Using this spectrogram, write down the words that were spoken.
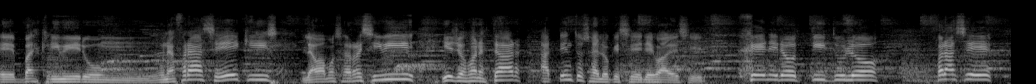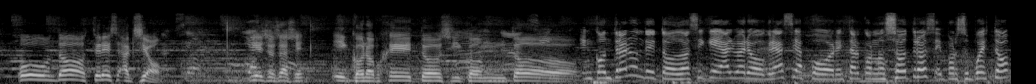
eh, va a escribir una frase X, la vamos a recibir y ellos van a estar atentos a lo que se les va a decir. Género, título, frase, un, dos, tres, acción. Y ellos hacen, y con objetos y con todo. encontraron de todo, así que Álvaro, gracias por estar con nosotros. Y por supuesto,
